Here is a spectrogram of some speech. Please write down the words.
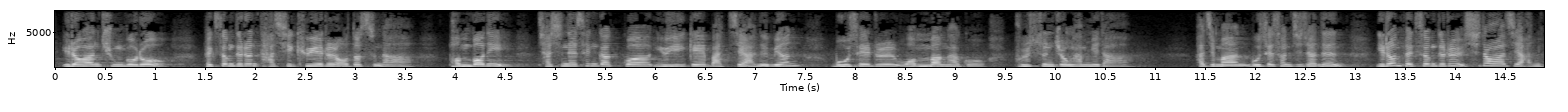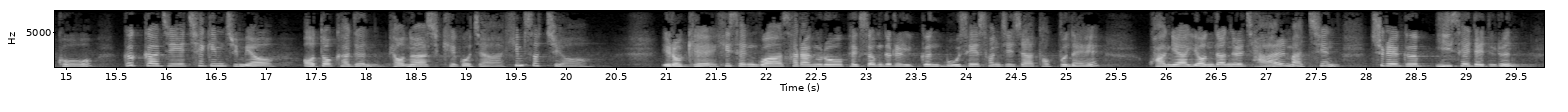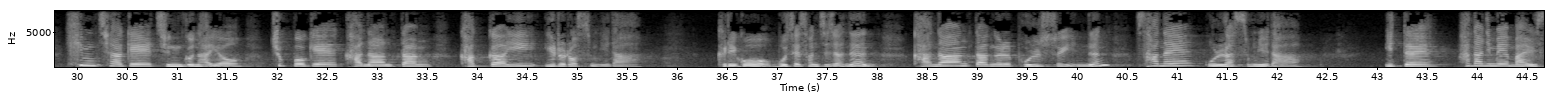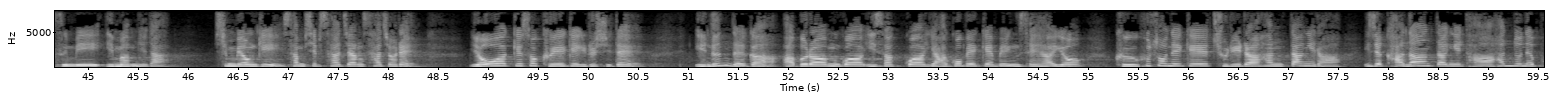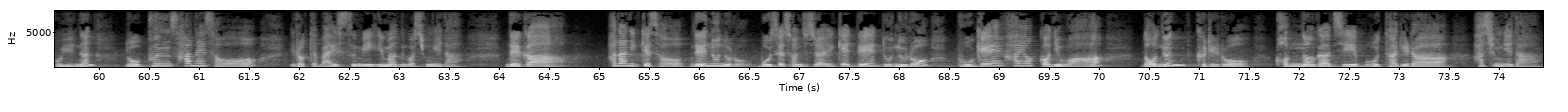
이러한 중보로 백성들은 다시 기회를 얻었으나 번번이 자신의 생각과 유익에 맞지 않으면 모세를 원망하고 불순종합니다. 하지만 모세 선지자는 이런 백성들을 싫어하지 않고 끝까지 책임지며 어떡하든 변화시키고자 힘썼지요. 이렇게 희생과 사랑으로 백성들을 이끈 모세 선지자 덕분에 광야 연단을 잘 마친 출애굽 2세대들은 힘차게 진군하여 축복의 가나안 땅 가까이 이르렀습니다. 그리고 모세 선지자는 가나안 땅을 볼 수 있는 산에 올랐습니다. 이때 하나님의 말씀이 임합니다. 신명기 34장 4절에 여호와께서 그에게 이르시되 이는 내가 아브라함과 이삭과 야곱에게 맹세하여 그 후손에게 주리라 한 땅이라 이제 가나안 땅이 다 한눈에 보이는 높은 산에서 이렇게 말씀이 임한 것입니다. 내가 하나님께서 내 눈으로 모세 선지자에게 내 눈으로 보게 하였거니와 너는 그리로 건너가지 못하리라 하십니다.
